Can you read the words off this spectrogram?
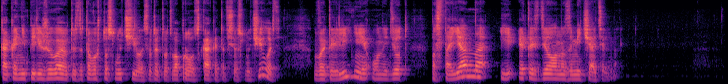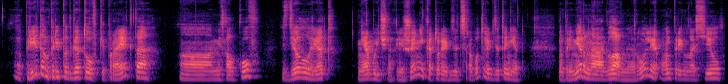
как они переживают из-за того, что случилось. Вот этот вот вопрос, как это все случилось, в этой линии он идет постоянно, и это сделано замечательно. При этом при подготовке проекта Михалков сделал ряд необычных решений, которые где-то сработали, где-то нет. Например, на главные роли он пригласил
